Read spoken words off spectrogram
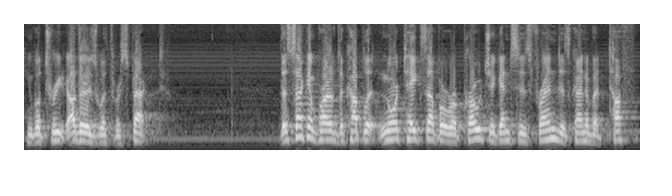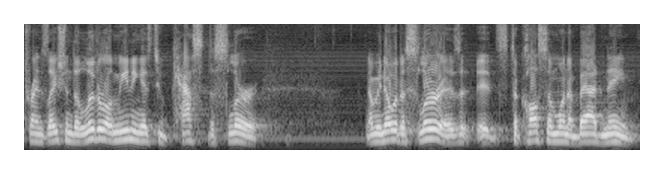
He will treat others with respect. The second part of the couplet, nor takes up a reproach against his friend, is kind of a tough translation. The literal meaning is to cast a slur. Now we know what a slur is it's to call someone a bad name.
